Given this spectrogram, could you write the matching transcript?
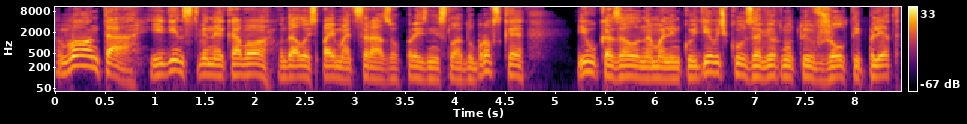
Вон та, единственная, кого удалось поймать сразу», произнесла Дубровская и указала на маленькую девочку, завернутую в желтый плед,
